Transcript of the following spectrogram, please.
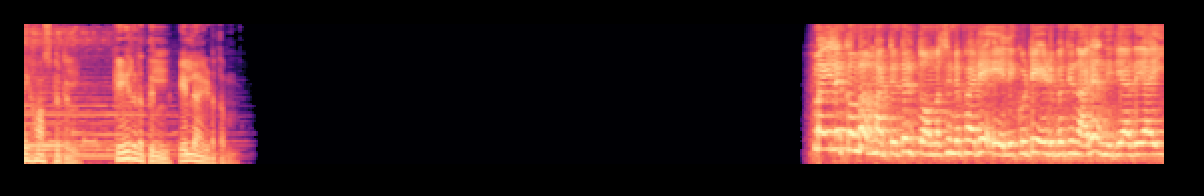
eye hospital കേരളത്തിൽ എല്ലായിടത്തും. മൈലക്കൊമ്പ് മറ്റത്തിൽ തോമസിന്റെ ഭാര്യ ഏലിക്കുട്ടി എഴുപത്തിനാല് നിര്യാതയായി.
